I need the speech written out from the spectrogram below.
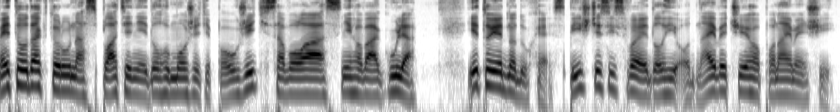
Metóda, ktorú na splatenie dlhu môžete použiť, sa volá snehová guľa. Je to jednoduché. Spíšte si svoje dlhy od najväčšieho po najmenší.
